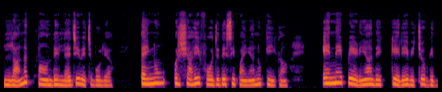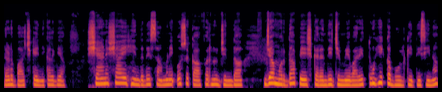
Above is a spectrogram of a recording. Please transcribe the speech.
ਲਾਨਤ ਪਾਉਣ ਦੇ ਲਹਿਜੇ ਵਿੱਚ ਬੋਲਿਆ, ਤੈਨੂੰ ਔਰ ਸ਼ਾਹੀ ਫੌਜ ਦੇ ਸਿਪਾਹੀਆਂ ਨੂੰ ਕੀ ਕਾਂ ਇੰਨੇ ਭੇੜੀਆਂ ਦੇ ਘੇਰੇ ਵਿੱਚੋਂ ਗਿੱਦੜ ਬਚ ਕੇ ਨਿਕਲ ਗਿਆ। ਸ਼ਹਿਨशाह ਹਿੰਦ ਦੇ ਸਾਹਮਣੇ ਉਸ ਕਾਫਰ ਨੂੰ ਜਿੰਦਾ ਜਾਂ ਮੁਰਦਾ ਪੇਸ਼ ਕਰਨ ਦੀ ਜ਼ਿੰਮੇਵਾਰੀ ਤੂੰ ਹੀ ਕਬੂਲ ਕੀਤੀ ਸੀ ਨਾ?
